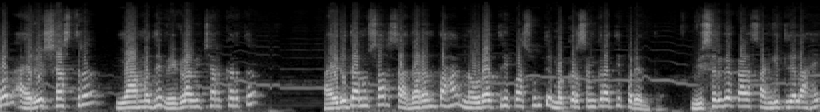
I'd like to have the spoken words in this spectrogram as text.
पण आयुर्वेदशास्त्र यामध्ये वेगळा विचार करतं. आयुर्वेदानुसार साधारणतः नवरात्रीपासून ते मकर संक्रांतीपर्यंत विसर्ग काळ सांगितलेला आहे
